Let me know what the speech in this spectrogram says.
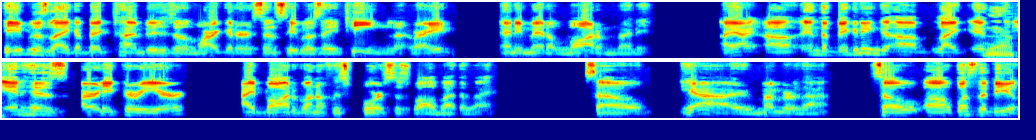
he was like a big time digital marketer since he was 18, right? And he made a lot of money. I uh, in the beginning, uh, like in yeah. in his early career, I bought one of his courses as well. By the way, so yeah, I remember that. So, uh, what's the deal?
